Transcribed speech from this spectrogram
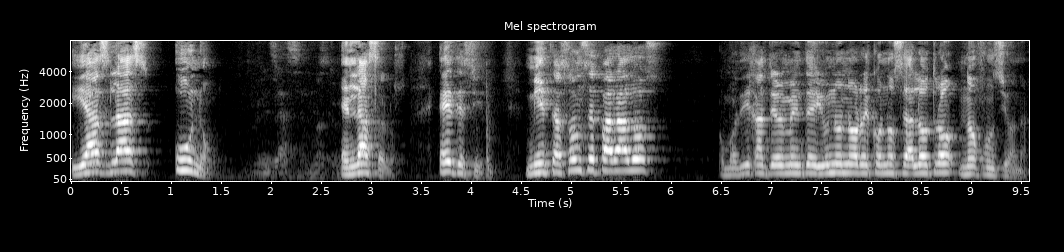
y hazlas uno. Enlázalos. Es decir, mientras son separados, como dije anteriormente, y uno no reconoce al otro, no funciona.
